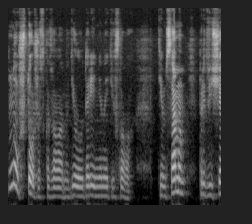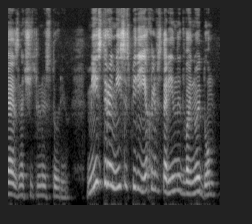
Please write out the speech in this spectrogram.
«Ну что же», — сказала она, делая ударение на этих словах, тем самым предвещая значительную историю. «Мистер и миссис переехали в старинный двойной дом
